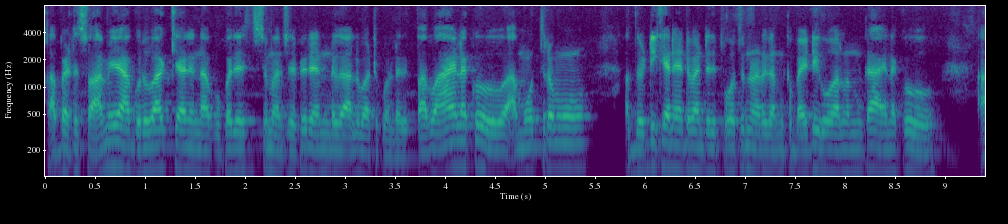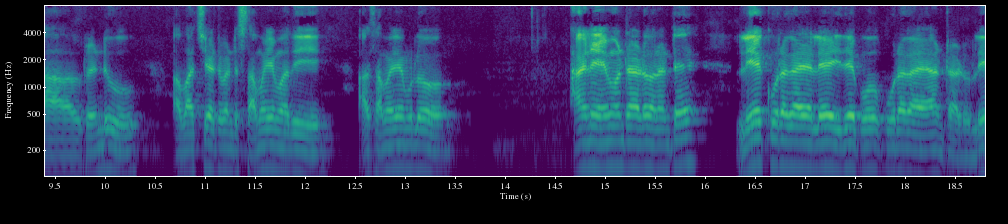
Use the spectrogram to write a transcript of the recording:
కాబట్టి స్వామి ఆ గురువాక్యాన్ని నాకు ఉపదేశించమని చెప్పి రెండు గాళ్ళు పట్టుకుంటుంది. పాపం ఆయనకు ఆ మూత్రము ఆ దొడ్డికి అనేటువంటిది పోతున్నాడు కనుక బయటికి పోవాలనుక ఆయనకు ఆ రెండు వచ్చేటువంటి సమయం అది. ఆ సమయంలో ఆయన ఏమంటాడు అని అంటే లే కూరగాయ లే ఇదే పో కూరగాయ అంటాడు. లే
